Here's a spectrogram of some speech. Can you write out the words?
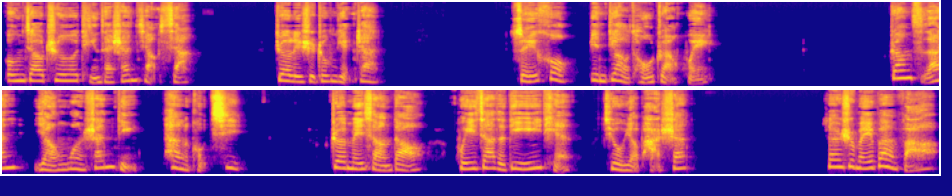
公交车停在山脚下，这里是终点站。随后便掉头转回。张子安仰望山顶，叹了口气，真没想到回家的第一天就要爬山。但是没办法，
